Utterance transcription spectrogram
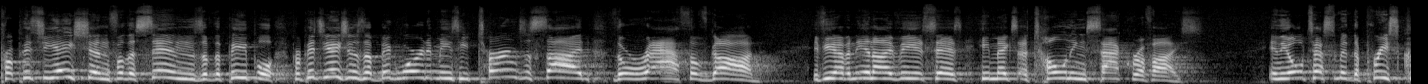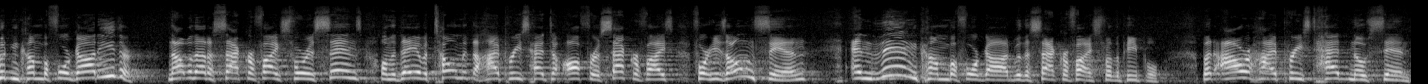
propitiation for the sins of the people. Propitiation is a big word, it means he turns aside the wrath of God. If you have an NIV, it says he makes atoning sacrifice. In the Old Testament, the priest couldn't come before God either, not without a sacrifice for his sins. On the Day of Atonement, the high priest had to offer a sacrifice for his own sin and then come before God with a sacrifice for the people. But our high priest had no sin.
